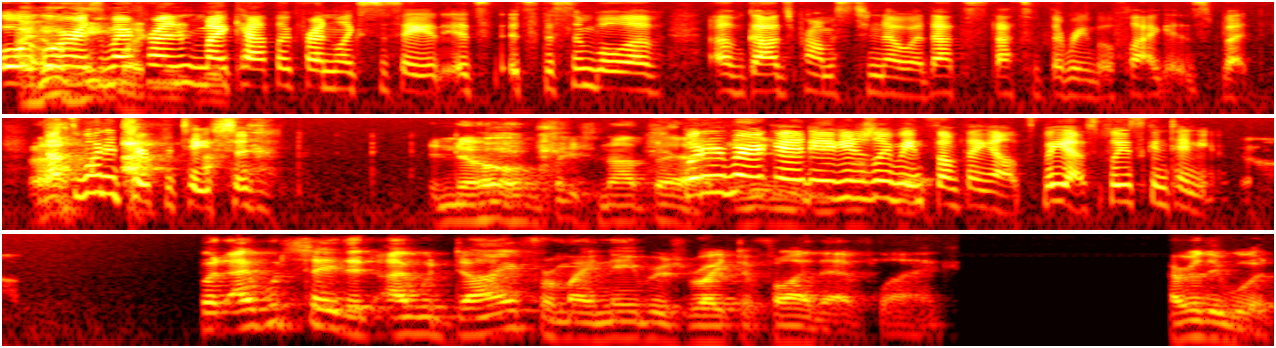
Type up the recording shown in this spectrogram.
or, or as my, my friend, my Catholic friend likes to say, it's it's the symbol of, of God's promise to Noah. That's that's what the rainbow flag is. But that's one interpretation. no, it's not that. But in America, it, it usually means something else. But yes, please continue. But I would say that I would die for my neighbor's right to fly that flag. I really would.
